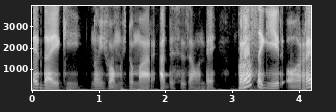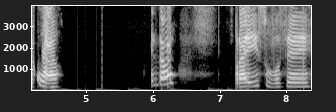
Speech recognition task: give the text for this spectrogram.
é daí que nós vamos tomar a decisão de prosseguir ou recuar. Então, para isso você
